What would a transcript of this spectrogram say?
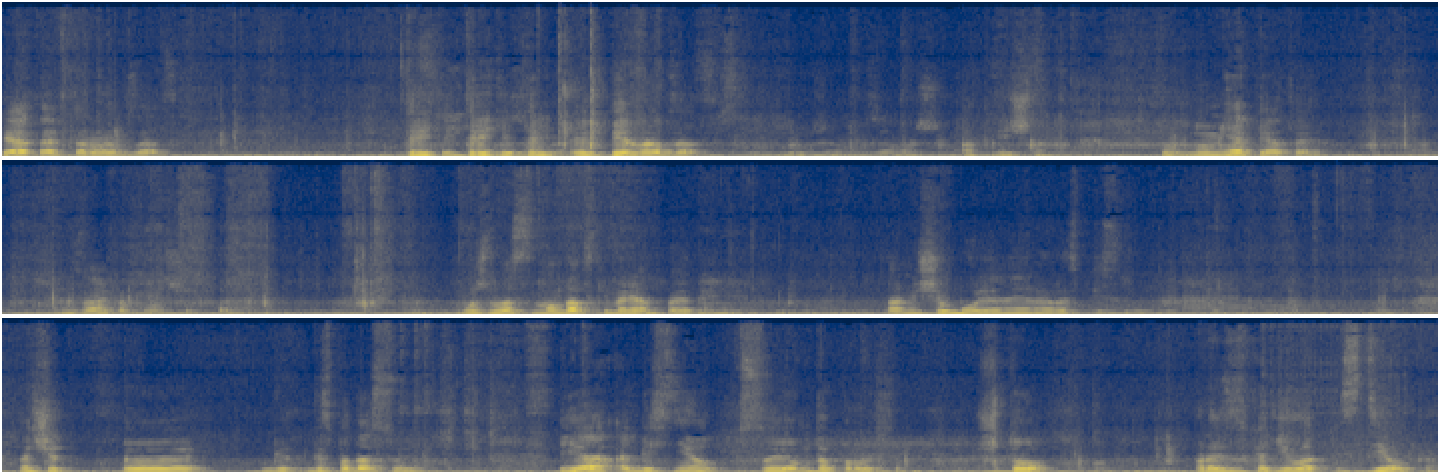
Пятая, второй абзац. Третий, третий, три- э, первый абзац. Отлично. Ну, ну, у меня пятая. Не знаю, как у вас шестая. Может, у вас молдавский вариант, поэтому. Там еще более, наверное, расписан. Значит, э, господа судьи, я объяснил в своем допросе, что происходила сделка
